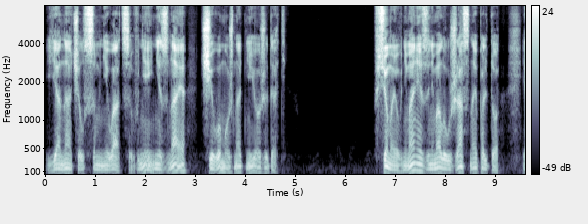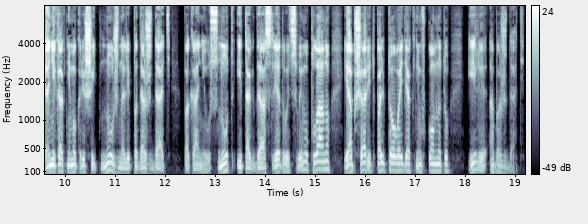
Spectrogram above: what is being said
Я начал сомневаться в ней, не зная, чего можно от нее ожидать. Все мое внимание занимало ужасное пальто. Я никак не мог решить, нужно ли подождать, пока они уснут, и тогда следовать своему плану и обшарить пальто, войдя к ним в комнату, или обождать.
